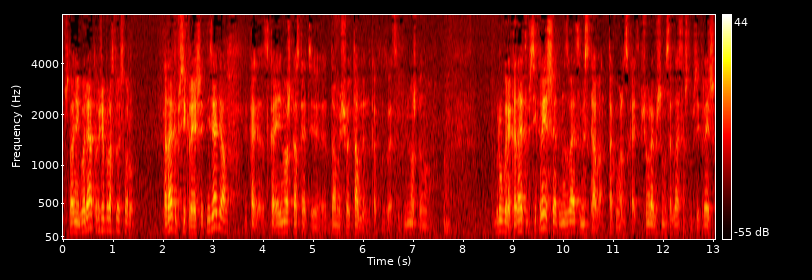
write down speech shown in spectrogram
Что они говорят? Очень простую свару. Когда это это нельзя делать. Я немножко, сказать, там еще таблин, как называется, немножко, ну, грубо говоря, когда это псикрейша, это называется мискаван, так можно сказать. Почему Раби Шима согласен, что псикрейша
